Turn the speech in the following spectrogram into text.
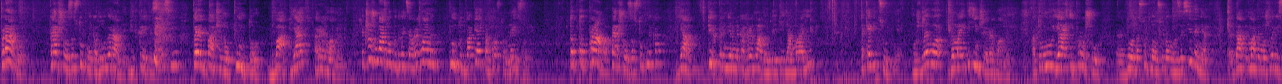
Право першого заступника голови ради відкрити сесію передбачено пунктом 2.5 регламенту. Якщо ж уважно подивитися в регламент, пункту 2.5 там просто не існує. Тобто право першого заступника я в тих примірниках регламенту, які я маю, таке відсутнє. Можливо, ви маєте інший регламент. А тому я і прошу е, до наступного судового засідання дати мати можливість,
